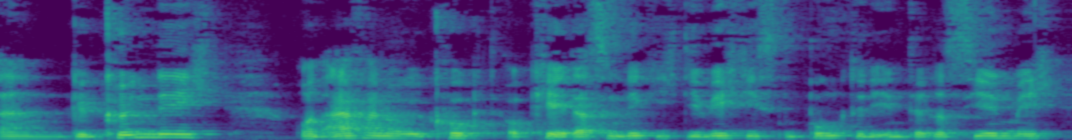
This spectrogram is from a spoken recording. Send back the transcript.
ähm, gekündigt und einfach nur geguckt, okay, das sind wirklich die wichtigsten Punkte, die interessieren mich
